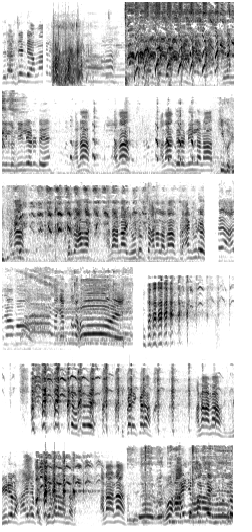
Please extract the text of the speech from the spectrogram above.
అర్జెంట్ అమ్మా. నీళ్ళు నీళ్ళు ఏడుంటాయి అన్నా అన్నా అన్నా జర నీళ్ళు అన్నా. అన్నా జర రావా అన్నా అన్నా యూట్యూబ్ ఛానల్ అన్నా ప్రాంక్ వీడియో వస్తుంది ఇక్కడ ఇక్కడ. అన్నా అన్నా వీడియోలో హాయ్ చెప్పు కెమెరా ఉన్నాడు అన్నా అన్నా ఓ హాయ్ చెప్పు అంతే యూట్యూబ్లో.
